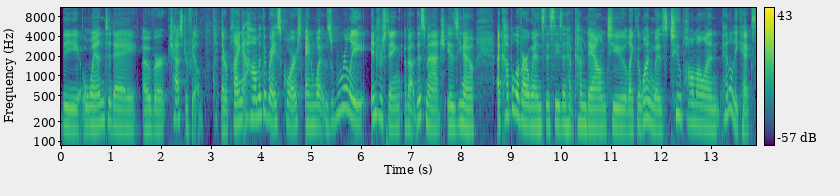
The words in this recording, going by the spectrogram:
the win today over Chesterfield. They were playing at home at the race course, and what was really interesting about this match is, you know, a couple of our wins this season have come down to like the one was two Paul Mullin penalty kicks.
